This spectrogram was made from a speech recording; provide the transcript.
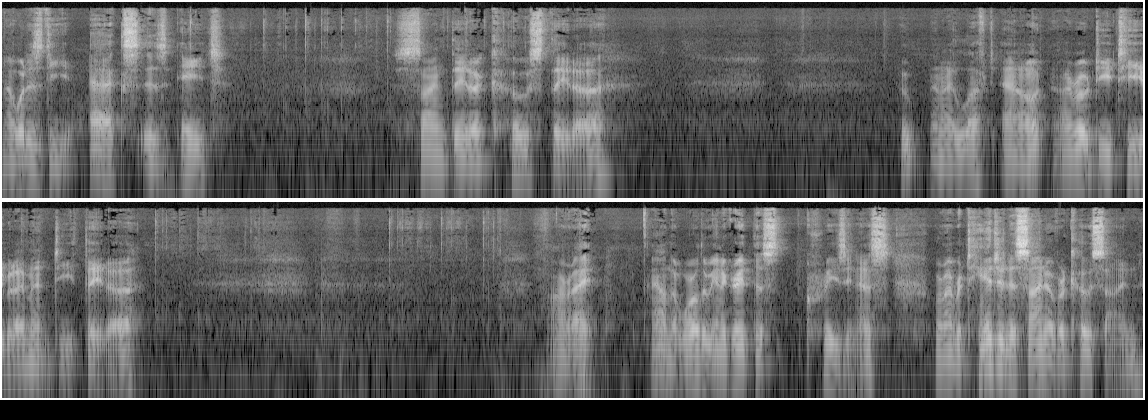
Now what is dx is 8 sine theta cos theta Oop, and I left out, I wrote dt, but I meant d theta. All right. How in the world do we integrate this craziness? Remember, tangent is sine over cosine.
